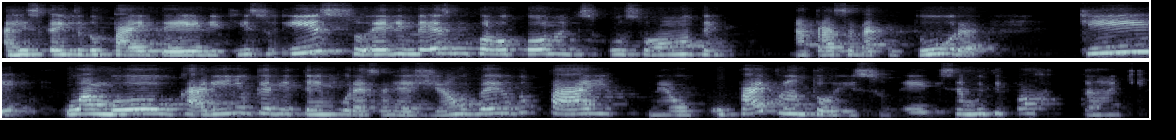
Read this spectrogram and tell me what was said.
a respeito do pai dele, que isso, isso ele mesmo colocou no discurso ontem na Praça da Cultura, que o amor, o carinho que ele tem por essa região veio do pai, né? O, o pai plantou isso nele, isso é muito importante.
